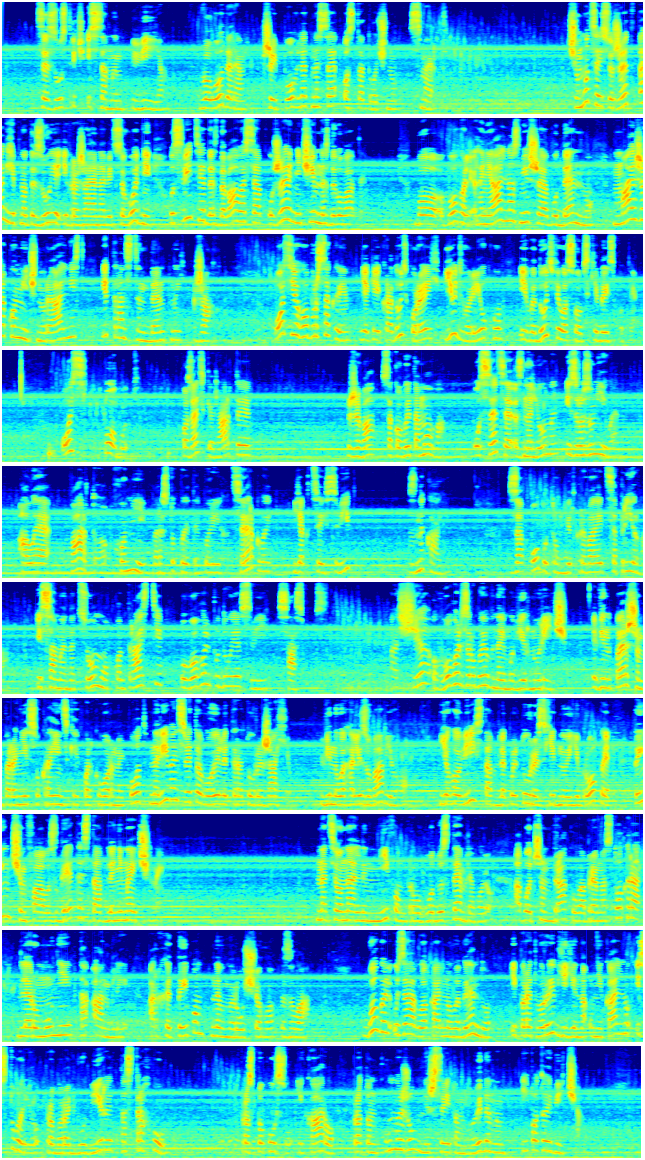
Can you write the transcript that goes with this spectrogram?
це зустріч із самим Вієм, володарем, чий погляд несе остаточну смерть. Чому цей сюжет так гіпнотизує і вражає навіть сьогодні у світі, де здавалося б, уже нічим не здивувати? Бо Гоголь геніально змішує буденну, майже комічну реальність і трансцендентний жах. Ось його бурсаки, які крадуть курей, п'ють горілку і ведуть філософські диспути. Ось побут, козацькі жарти, жива соковита мова. Усе це знайоме і зрозуміле. Але варто хомі переступити поріг церкви, як цей світ зникає. За побутом відкривається прірва, і саме на цьому контрасті Гоголь будує свій саспенс. А ще Гоголь зробив неймовірну річ. Він першим переніс український фольклорний код на рівень світової літератури жахів. Він легалізував його. Його вій став для культури Східної Європи тим, чим Фаус Гете став для Німеччини. національним міфом про угоду з темрявою, або чим Дракула Брема Стокера для Румунії та Англії, архетипом невмирущого зла. Гоголь узяв локальну легенду і перетворив її на унікальну історію про боротьбу віри та страху, про спокусу і кару, про тонку межу між світом видимим і потойбіччям.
